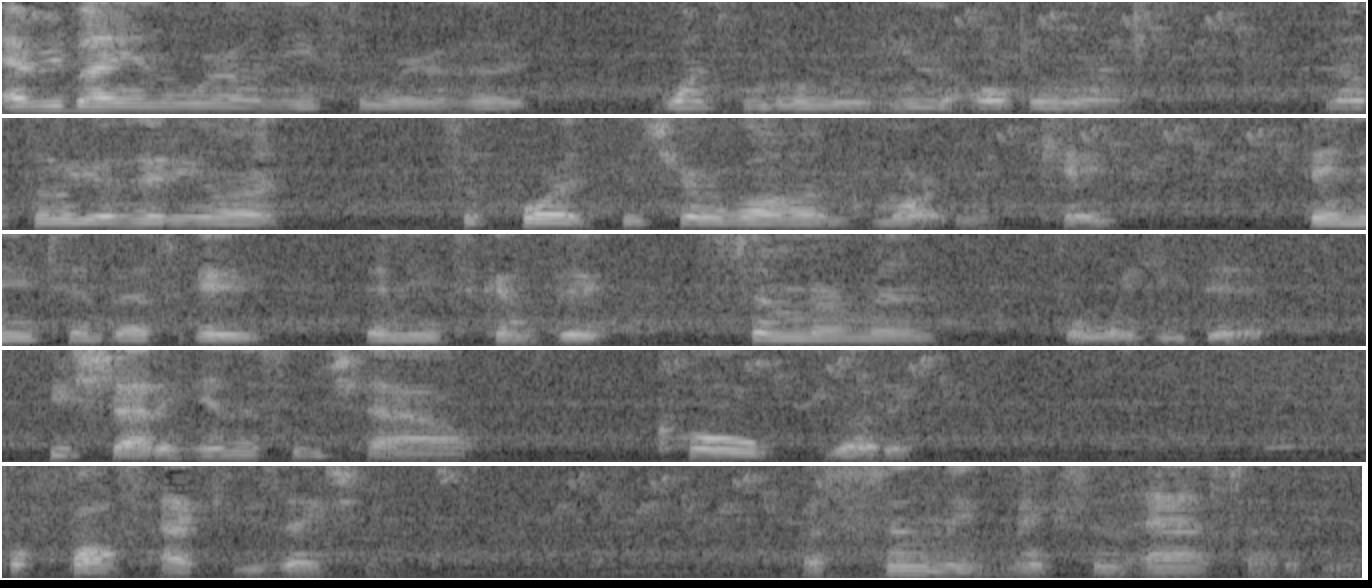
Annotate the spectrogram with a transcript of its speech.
everybody in the world needs to wear a hood once in blue moon, even the open ones. Now throw your hoodie on. Support the Trayvon Martin case. They need to investigate. They need to convict Zimmerman for what he did. He shot an innocent child cold-blooded for false accusations. Assuming makes an ass out of you.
